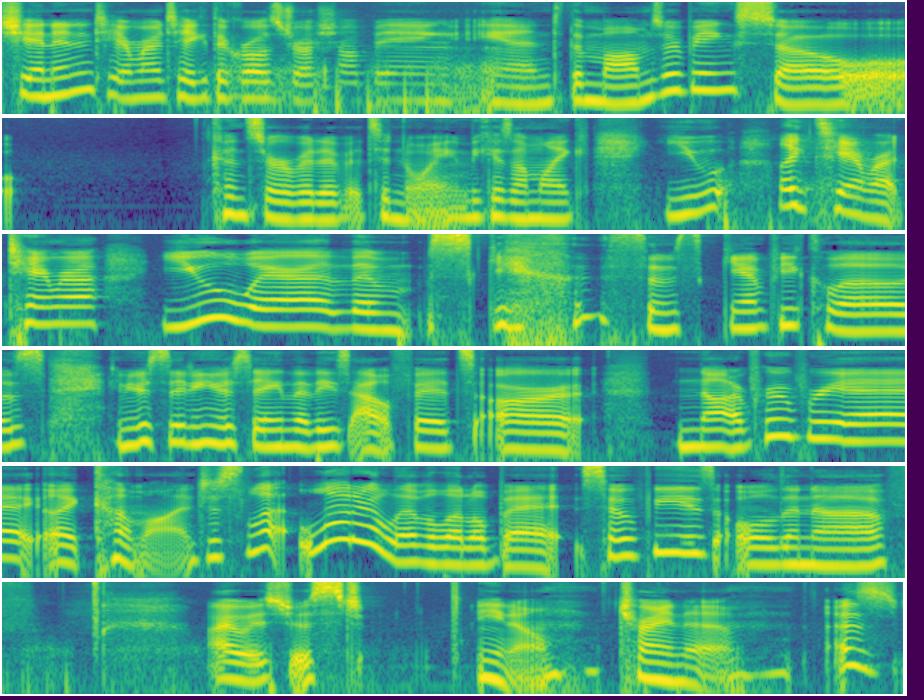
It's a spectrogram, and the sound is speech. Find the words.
Shannon and Tamara take the girls dress shopping, and the moms are being so conservative. It's annoying because I'm like, you like Tamara. Tamara, you wear the sc- some scampy clothes, and you're sitting here saying that these outfits are not appropriate. Like, come on, just let let her live a little bit. Sophie is old enough. I was just, you know, trying to as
